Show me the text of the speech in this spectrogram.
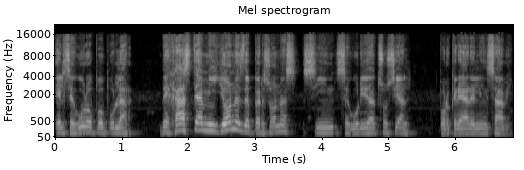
el Seguro Popular. Dejaste a millones de personas sin seguridad social por crear el INSABI.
